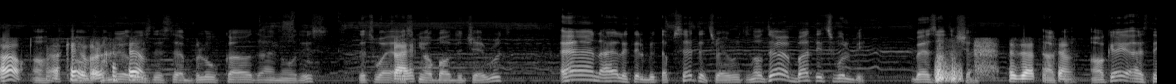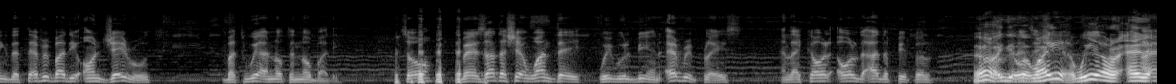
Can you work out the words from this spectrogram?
Oh, Oh, okay. oh, Baruch familiar with this uh, blue card. I know this. That's why I Right. asked you about the J root, and I a little bit upset that J root is not there, but it will be. Be'ezrat Hashem. Be'ezrat Okay. Hashem. okay, I think that everybody on J root, but we are not a nobody. So Be'ezrat Hashem, one day we will be in every place, and like all all the other people. Oh, why we are in I-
